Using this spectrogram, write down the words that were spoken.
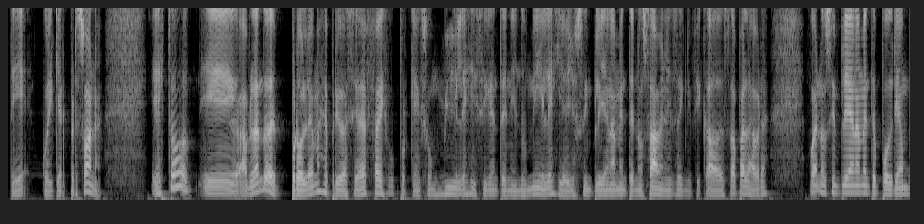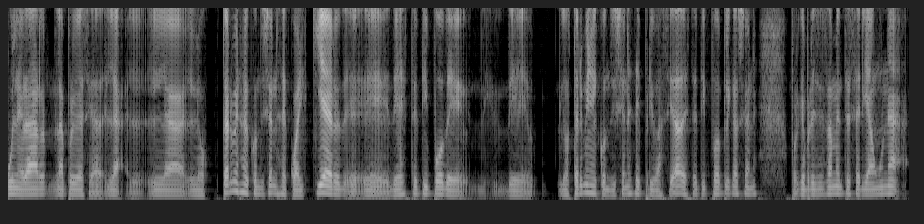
de cualquier persona. Esto, eh, hablando de problemas de privacidad de Facebook, porque son miles y siguen teniendo miles y ellos simple y llanamente no saben el significado de esa palabra, bueno, simple y llanamente podrían vulnerar la privacidad, los términos y condiciones de cualquier de, este tipo de los términos y condiciones de privacidad de este tipo de aplicaciones, porque precisamente sería una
